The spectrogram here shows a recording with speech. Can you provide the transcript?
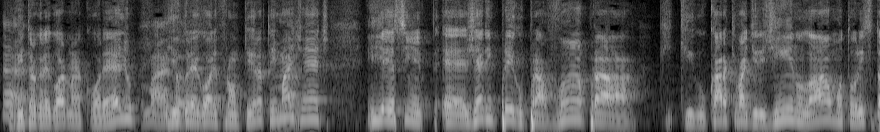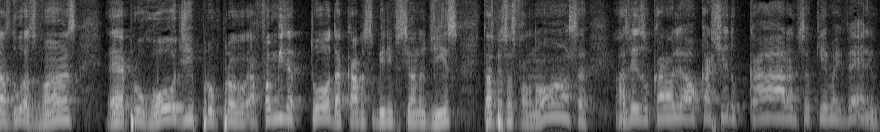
É. O Vitor Gregório Marco Aurélio mais, e o Gregório Fronteira tem mais gente. E assim, é, gera emprego para van, para que, que, o cara que vai dirigindo lá, o motorista das duas vans, é, para o road, pro, pro, a família toda acaba se beneficiando disso. Então as pessoas falam, nossa, às vezes o cara olha ah, o cachê do cara, não sei o quê, mas velho,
